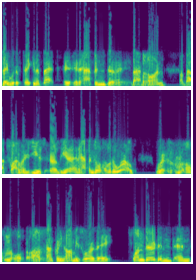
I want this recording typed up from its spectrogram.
they would have taken a bet. It, it happened uh, in Babylon about 500 years earlier, and happens all over the world. Wherever Rome or uh, conquering armies were, they plundered and and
